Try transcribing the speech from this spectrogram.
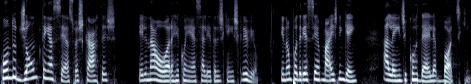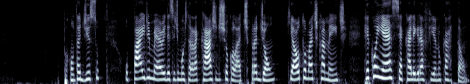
Quando John tem acesso às cartas, ele na hora reconhece a letra de quem escreveu. E não poderia ser mais ninguém além de Cordelia Botkin. Por conta disso, o pai de Mary decide mostrar a caixa de chocolates para John, que automaticamente reconhece a caligrafia no cartão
